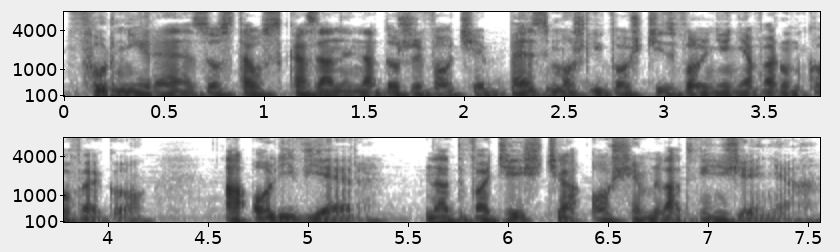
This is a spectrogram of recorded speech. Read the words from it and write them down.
Fourniret został skazany na dożywocie bez możliwości zwolnienia warunkowego, a Olivier na 28 lat więzienia.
